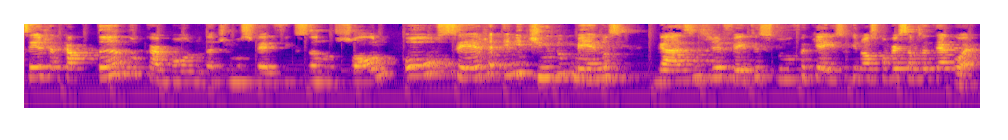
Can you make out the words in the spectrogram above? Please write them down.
Seja captando o carbono da atmosfera e fixando no solo, ou seja, emitindo menos gases de efeito estufa, que é isso que nós conversamos até agora.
